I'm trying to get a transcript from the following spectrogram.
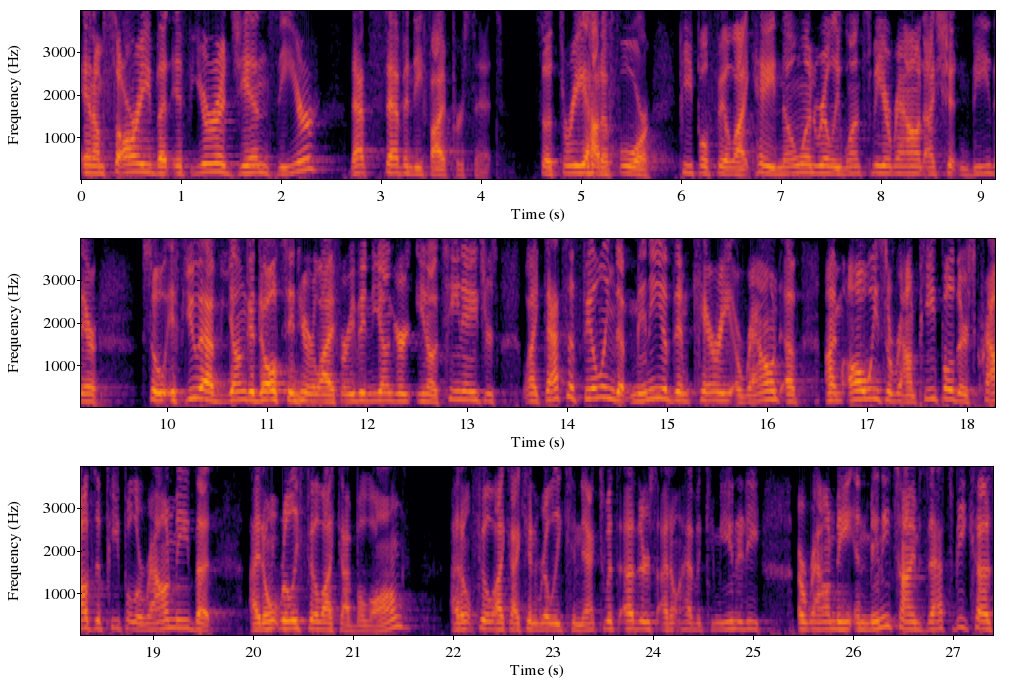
And I'm sorry, but if you're a Gen Zer, that's 75%. So three out of four people feel like, hey, no one really wants me around. I shouldn't be there. So if you have young adults in your life or even younger, you know, teenagers, like that's a feeling that many of them carry around of I'm always around people, there's crowds of people around me, but I don't really feel like I belong. I don't feel like I can really connect with others. I don't have a community around me. And many times that's because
